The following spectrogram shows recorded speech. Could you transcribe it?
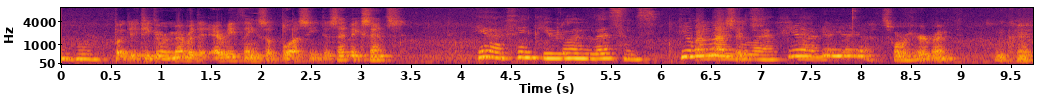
Mm-hmm. But if you can remember that everything's a blessing, does that make sense? Yeah, I think you learn lessons. You learn lessons. life, Yeah, yeah. yeah, yeah, yeah. That's why we're here, right? Okay.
